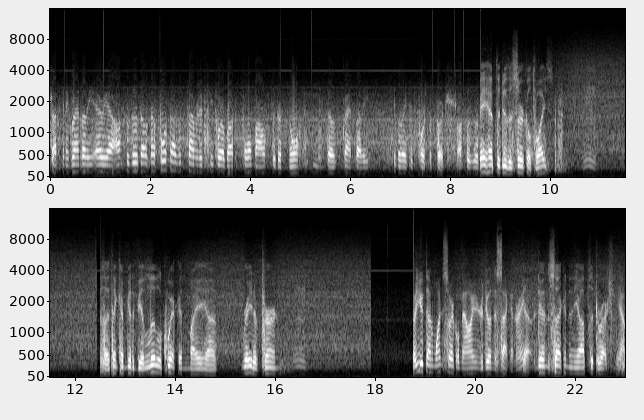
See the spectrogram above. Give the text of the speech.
Traffic in the Grand Valley area, Oscar Zulu Delta, 4,500 feet. We're about 4 miles to the northeast of Grand Valley. Simulated forced approach. Oscar Zulu May have to do the circle twice. Mm. 'Cause I think I'm going to be a little quick in my uh, rate of turn. Mm. So you've done one circle now, and you're doing the second, right? Yeah, doing the second in the opposite direction. Yeah.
